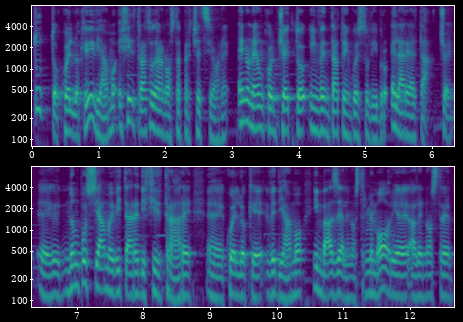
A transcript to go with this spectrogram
tutto quello che viviamo è filtrato dalla nostra percezione e non è un concetto inventato in questo libro, è la realtà, cioè eh, non possiamo evitare di filtrare eh, quello che vediamo in base alle nostre memorie, alle nostre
